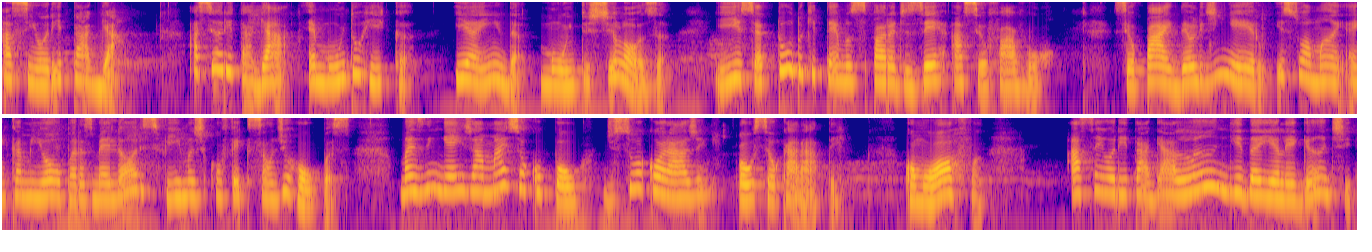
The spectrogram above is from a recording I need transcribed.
a senhorita H. A senhorita H é muito rica e ainda muito estilosa. E isso é tudo que temos para dizer a seu favor. Seu pai deu-lhe dinheiro e sua mãe a encaminhou para as melhores firmas de confecção de roupas, mas ninguém jamais se ocupou de sua coragem ou seu caráter. Como órfã, a senhorita H, lânguida e elegante,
